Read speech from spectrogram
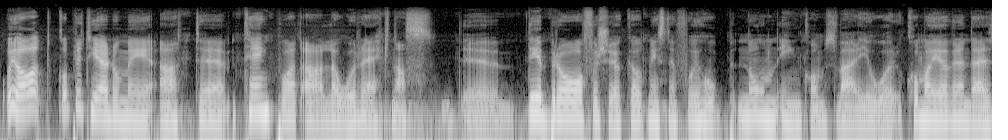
Och jag kompletterar då med att eh, tänk på att alla år räknas. Eh, det är bra att försöka åtminstone få ihop någon inkomst varje år. Komma över den där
